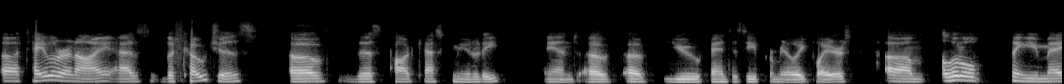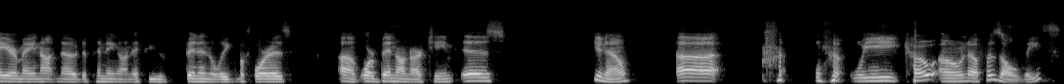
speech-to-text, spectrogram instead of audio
uh, Taylor and I, as the coaches of this podcast community and of of you fantasy Premier League players, um, a little thing you may or may not know, depending on if you've been in the league before, is um, or been on our team, is you know, uh, we co-own a Fazoli's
